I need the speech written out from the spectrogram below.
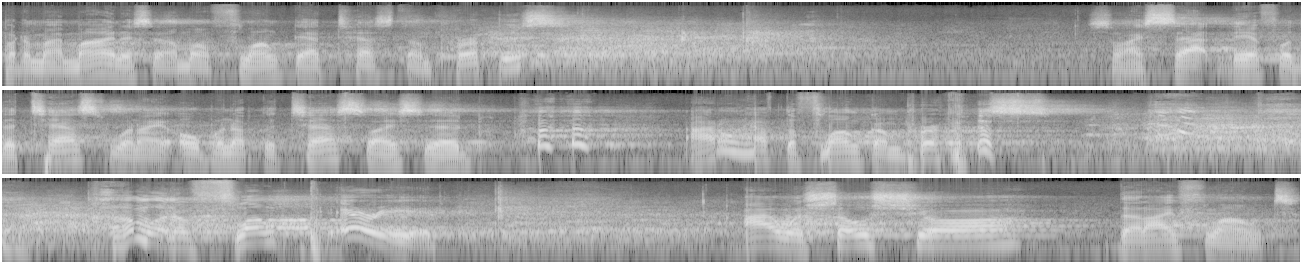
But in my mind, I said, I'm going to flunk that test on purpose. so I sat there for the test. When I opened up the test, I said, I don't have to flunk on purpose. I'm going to flunk, period. I was so sure that I flunked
